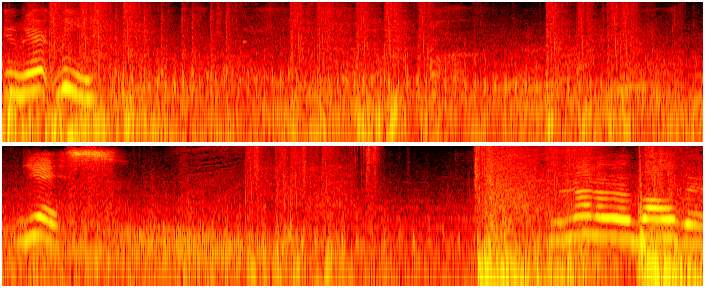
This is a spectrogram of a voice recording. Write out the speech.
You get me. Yes. Not a revolver.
